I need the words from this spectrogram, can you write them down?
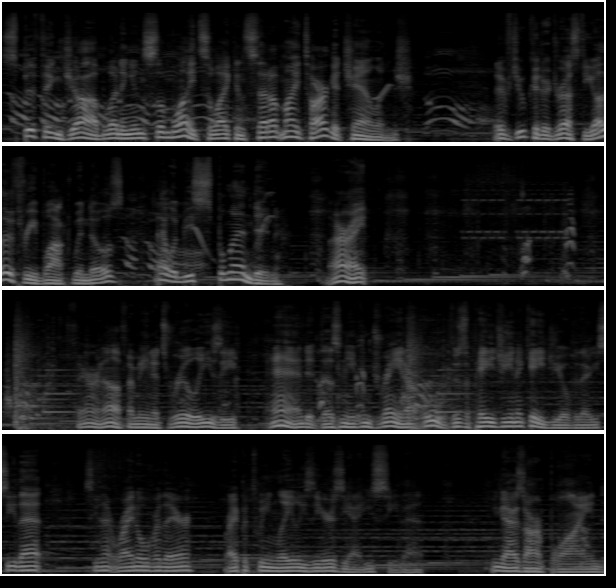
Spiffing job letting in some light so I can set up my target challenge. If you could address the other three blocked windows, that would be splendid. Alright, Fair enough. I mean, it's real easy. And it doesn't even drain our... Ooh, there's a Pagey and a KG over there. You see that? See that right over there? Right between Laylee's ears? Yeah, you see that. You guys aren't blind.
